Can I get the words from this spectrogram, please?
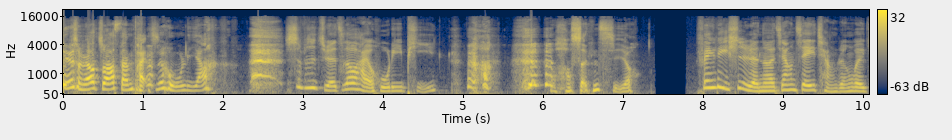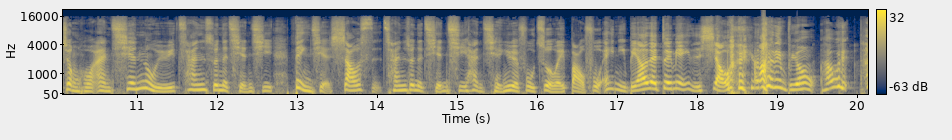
你为什么要抓三百只狐狸啊？是不是觉得之后还有狐狸皮？哦，好神奇哦！菲利士人呢，将这一场人为纵火案迁怒于参孙的前妻，并且烧死参孙的前妻和前岳父作为报复。哎，你不要在对面一直笑，他确定不用？他会他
